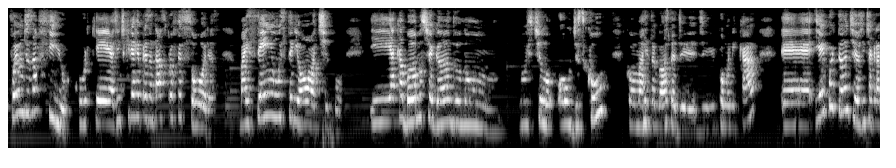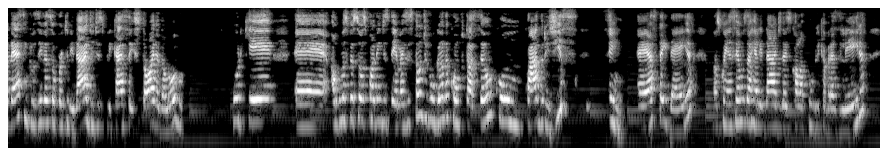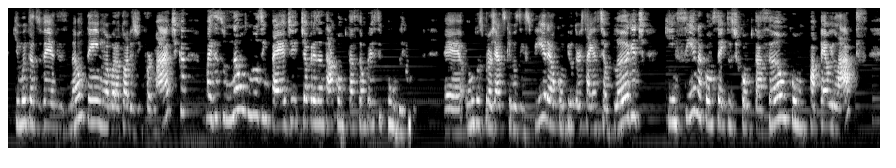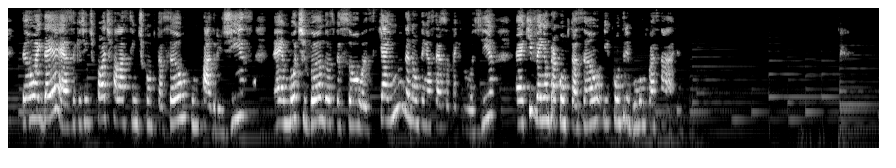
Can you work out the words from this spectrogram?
foi um desafio, porque a gente queria representar as professoras, mas sem um estereótipo e acabamos chegando num, num estilo old school, como a Rita gosta de, de comunicar. É, e é importante, a gente agradece inclusive essa oportunidade de explicar essa história da Logo, porque é, algumas pessoas podem dizer, mas estão divulgando a computação com quadros GIS? Sim, é esta a ideia. Nós conhecemos a realidade da escola pública brasileira que muitas vezes não tem laboratórios de informática, mas isso não nos impede de apresentar a computação para esse público. É, um dos projetos que nos inspira é o Computer Science Unplugged, que ensina conceitos de computação com papel e lápis. Então, a ideia é essa, que a gente pode falar sim de computação com quadro GIS, é, motivando as pessoas que ainda não têm acesso à tecnologia é, que venham para a computação e contribuam com essa área.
